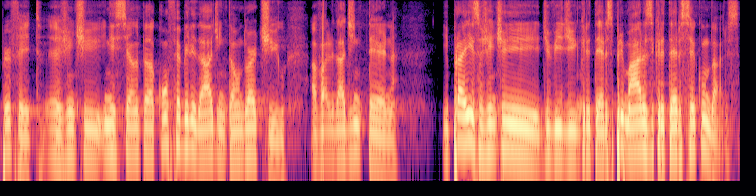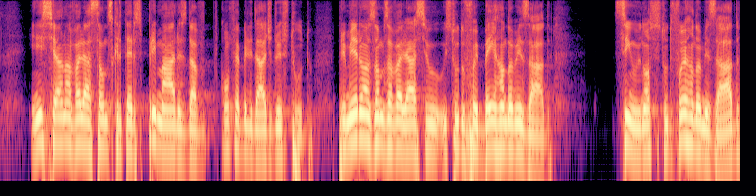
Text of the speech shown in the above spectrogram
Perfeito. É a gente iniciando pela confiabilidade, então, do artigo, a validade interna. E para isso, a gente divide em critérios primários e critérios secundários. Iniciando a avaliação dos critérios primários da confiabilidade do estudo. Primeiro, nós vamos avaliar se o estudo foi bem randomizado. Sim, o nosso estudo foi randomizado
